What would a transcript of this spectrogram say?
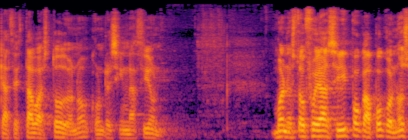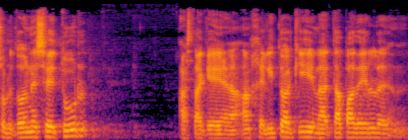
aceptabas todo, ¿no? Con resignación. Bueno, esto fue así poco a poco, ¿no? Sobre todo en ese tour, hasta que Angelito aquí en la etapa del,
